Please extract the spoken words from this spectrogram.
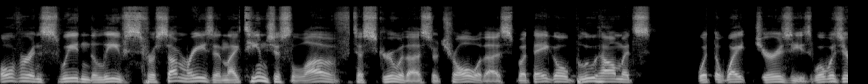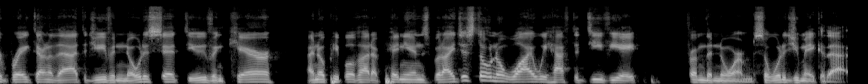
over in Sweden, the Leafs, for some reason, like teams just love to screw with us or troll with us, but they go blue helmets with the white jerseys. What was your breakdown of that? Did you even notice it? Do you even care? I know people have had opinions, but I just don't know why we have to deviate from the norm. So, what did you make of that?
